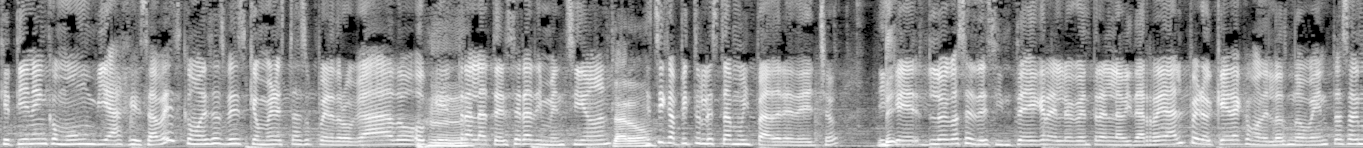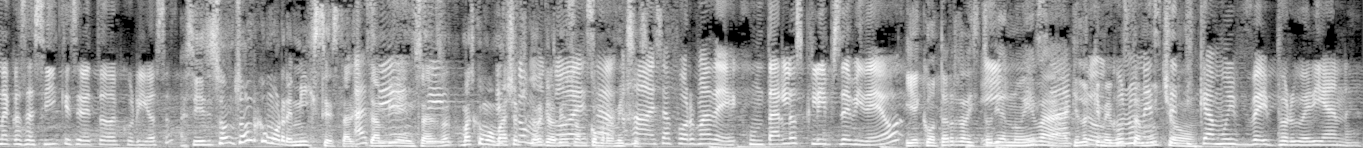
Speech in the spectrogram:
que tienen como un viaje, ¿sabes? Como esas veces que Homero está súper drogado o que entra a la tercera dimensión. Claro. Este capítulo está muy padre, de hecho. Y De- que luego se desintegra y luego entra en la vida real, pero que era como de los 90, o sea, una cosa así que se ve todo curioso. Así es, son, son como remixes tal, Así también, es, o sea, sí. son más como mashups, creo que son como remixes. Ajá, esa forma de juntar los clips de video. Y contar la historia y- nueva, que es lo que me exacto, gusta con una mucho. estética muy vaporwariana.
